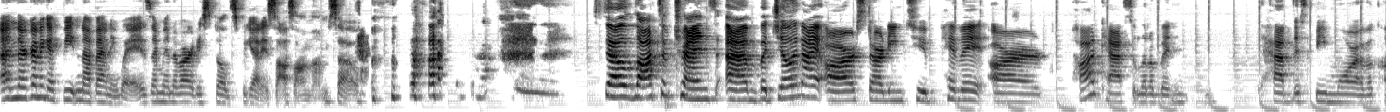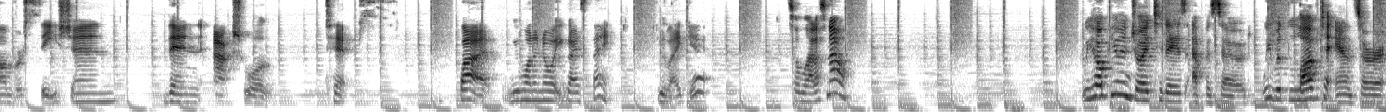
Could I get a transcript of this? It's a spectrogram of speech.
And they're going to get beaten up anyways. I mean, I've already spilled spaghetti sauce on them, so So lots of trends. Um, but Jill and I are starting to pivot our podcast a little bit and have this be more of a conversation than actual tips. But we want to know what you guys think. Do you like it? So let us know. We hope you enjoyed today's episode. We would love to answer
